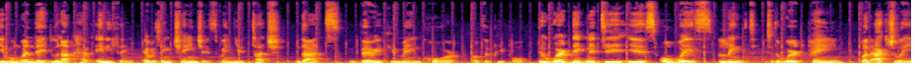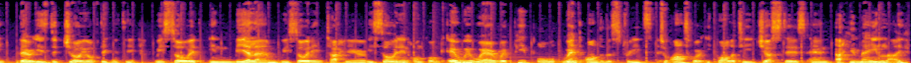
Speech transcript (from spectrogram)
Even when they do not have anything, everything changes when you touch that very humane core of the people. The word dignity is always linked to the word pain, but actually there is the joy of dignity. We saw it in BLM, we saw it in Tahrir, we saw it in Hong Kong, everywhere where people went onto the streets to ask for equality, justice, and a humane life.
